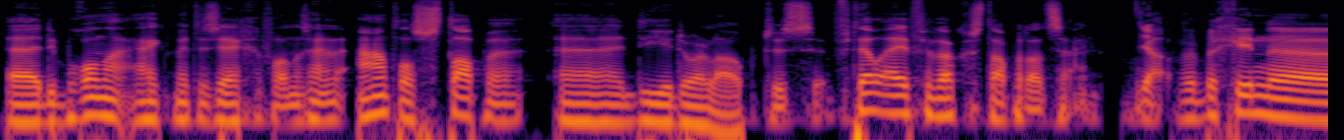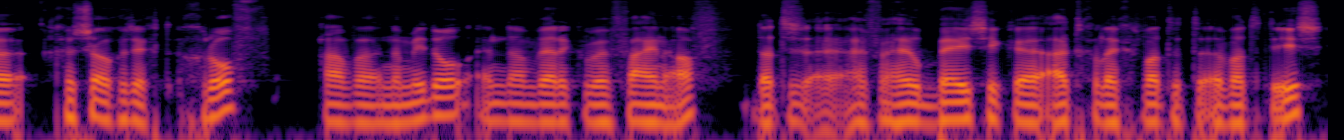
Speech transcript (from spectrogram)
eh, die begon eigenlijk met te zeggen van... er zijn een aantal stappen eh, die je doorloopt. Dus vertel even welke stappen dat zijn. Ja, we beginnen uh, zogezegd grof. Gaan we naar middel en dan werken we fijn af. Dat is even heel basic uh, uitgelegd wat het, uh, wat het is.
